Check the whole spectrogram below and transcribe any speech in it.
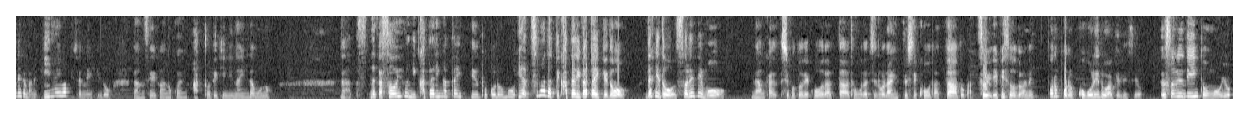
べればね、いないわけじゃないけど、男性側の声が圧倒的にないんだもの。だだからそういうふうに語りがたいっていうところも、いや、妻だって語りがたいけど、だけど、それでも、なんか仕事でこうだった、友達の LINE としてこうだったとか、そういうエピソードはね、ポロポロこぼれるわけですよ。それでいいと思うよ。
